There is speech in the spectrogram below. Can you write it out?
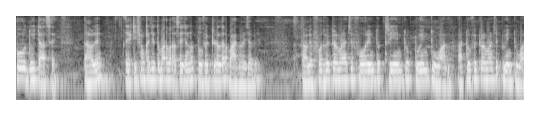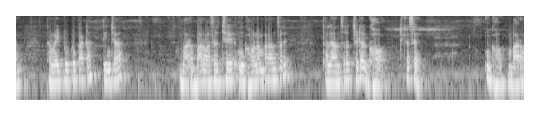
ও দুইটা আছে। তাহলে একই সংখ্যা যেহেতু বারবার আসে এই জন্য টু ফ্যাক্টোরিয়াল দ্বারা ভাগ হয়ে যাবে। তাহলে ফোর ফ্যাক্টোরিয়াল মানে হচ্ছে four into three into two into one আর টু ফ্যাক্টোরিয়াল মানে হচ্ছে টু ইন্টু ওয়ান তার মানে এই টু টু কাটা, তিন চার, বারো। বারো আছে হচ্ছে ঘ নাম্বার আনসারে তাহলে আনসার হচ্ছে এটা ঘ, ঠিক আছে? ঘ, বারো।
